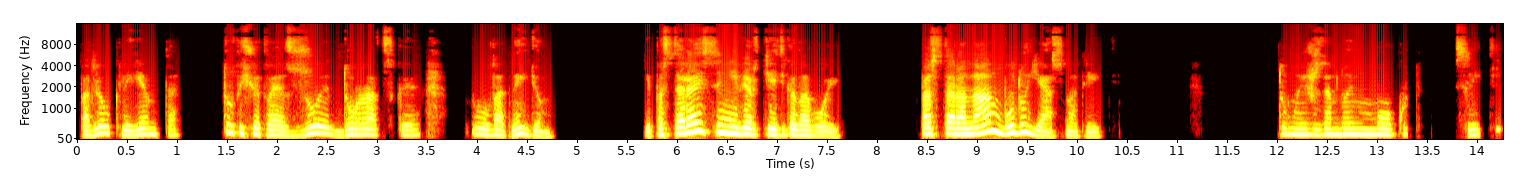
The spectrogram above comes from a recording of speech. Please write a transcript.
подвел клиента. Тут еще твоя Зоя дурацкая. Ладно, идем. И постарайся не вертеть головой. По сторонам буду я смотреть. Думаешь, за мной могут следить?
